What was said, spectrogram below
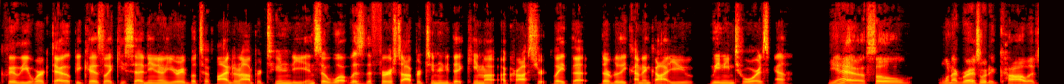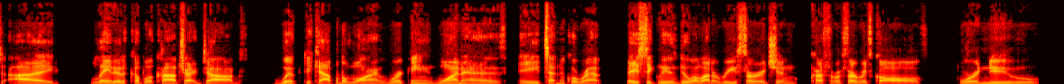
clearly it worked out because, like you said, you know, you're able to find an opportunity. And so, what was the first opportunity that came across your plate that, that really kind of got you leaning towards? Yeah. Yeah. So, when I graduated college, I landed a couple of contract jobs with the Capital One, working one as a technical rep, basically doing a lot of research and customer service calls for new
